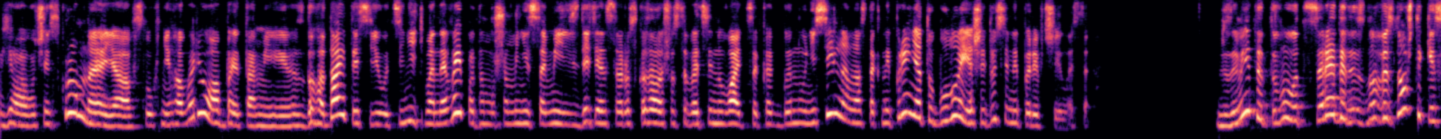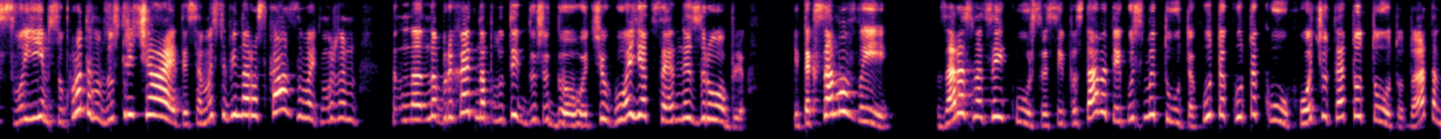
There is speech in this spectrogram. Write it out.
я очень скромна, я вслух не говорю об этом, і здогадайтесь, і оцініть мене ви, тому що мені самі з дитинства розказали, що себе цінувати, це как би, ну, не сильно, в нас так не прийнято було, я ще й досі не перевчилася. Розумієте? Тому от всередині знову ви знову ж таки з своїм супротивом зустрічаєтеся. Ми собі нарозказувати, можемо на- набрехати, наплутити дуже довго. Чого я це не зроблю? І так само ви. Зараз на цей курс ви собі поставите якусь мету, таку, таку, таку, хочу те, то, то, то, да, там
